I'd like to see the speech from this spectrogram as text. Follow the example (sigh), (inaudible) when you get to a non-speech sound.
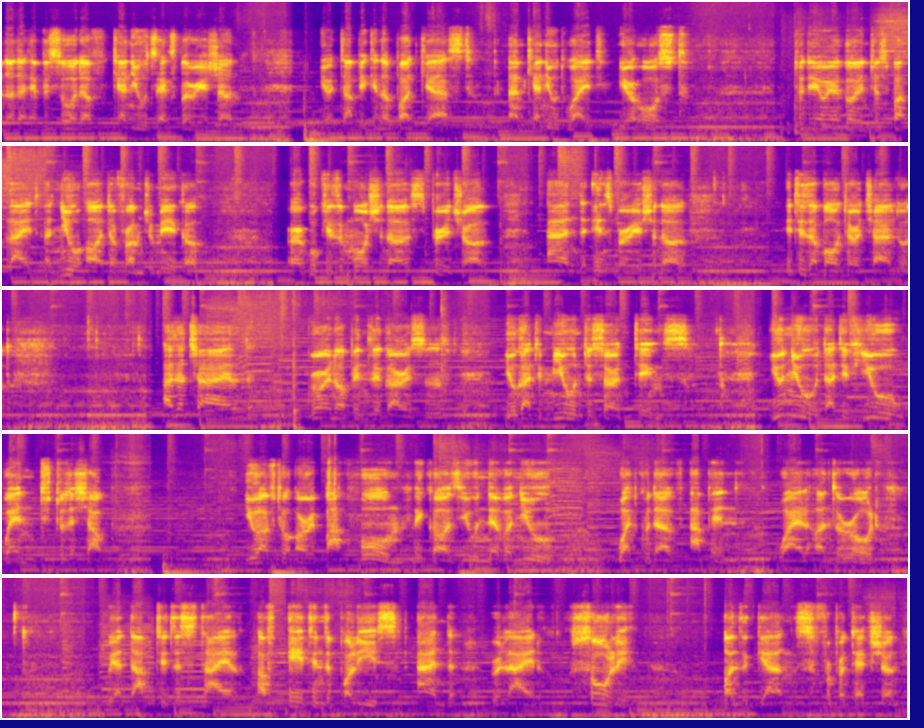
another episode of Canyouth Exploration, your topic in the podcast. I'm Canute White, your host. Today we are going to spotlight a new author from Jamaica. Her book is emotional, spiritual, and inspirational. It is about her childhood. As a child, growing up in the garrison, you got immune to certain things. You knew that if you went to the shop, you have to hurry back home because you never knew what could have happened while on the road. We adapted the style of hating the police and relied solely on the gangs for protection.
